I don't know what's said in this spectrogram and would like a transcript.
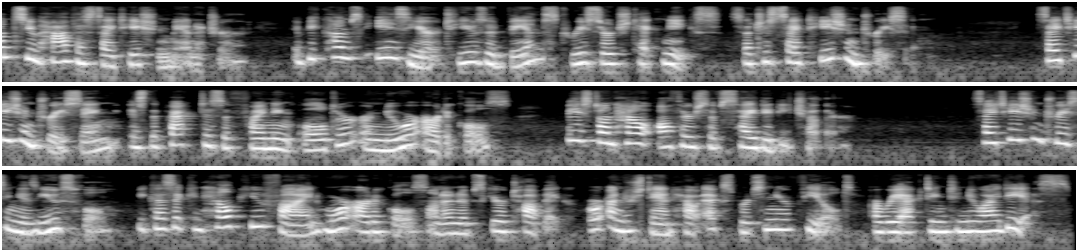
Once you have a citation manager, it becomes easier to use advanced research techniques such as citation tracing. Citation tracing is the practice of finding older or newer articles based on how authors have cited each other. Citation tracing is useful because it can help you find more articles on an obscure topic or understand how experts in your field are reacting to new ideas.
